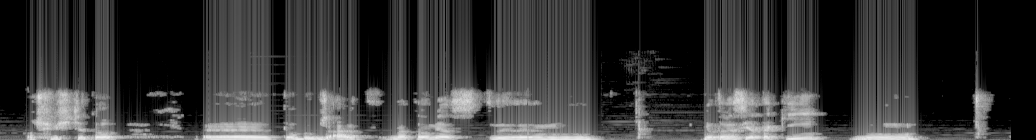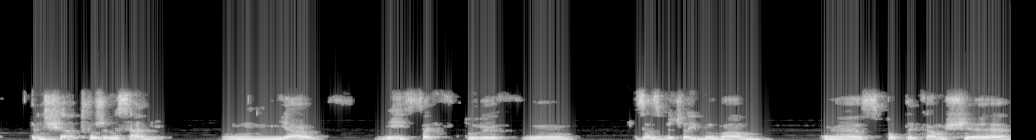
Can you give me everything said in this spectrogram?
Oczywiście to, e, to był żart. Natomiast, natomiast ja taki mm, ten świat tworzymy sami. Mm, ja w miejscach, w których zazwyczaj bywam, e, spotykam się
